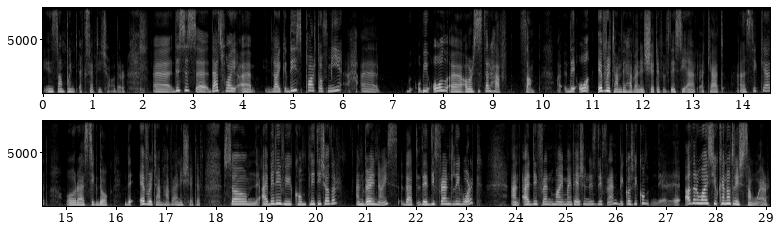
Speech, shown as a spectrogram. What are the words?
in some point, accept each other. Uh, this is uh, that's why, uh, like this part of me, uh, we, all our sister have some. Uh, they all every time they have an initiative, if they see a, a cat, a sick cat or a sick dog, they every time have an initiative. So um, I believe we complete each other, and very nice that they differently work. And I different. My my patient is different because we come. Uh, otherwise, you cannot reach somewhere.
